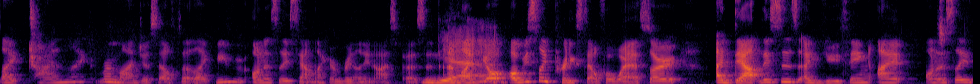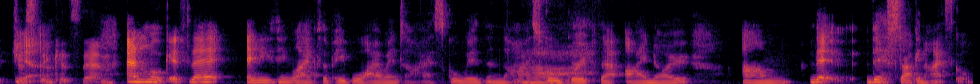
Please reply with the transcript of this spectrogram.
Like, try and like remind yourself that like you honestly sound like a really nice person, and like you're obviously pretty self-aware. So I doubt this is a you thing. I honestly just Yeah. think it's them. and look, if they're anything like the people I went to high school with and the high school Ah. group that I know, um, they're they're stuck in high school.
